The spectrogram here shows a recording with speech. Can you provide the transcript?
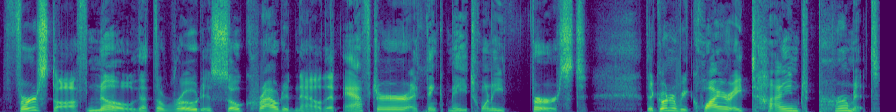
First off, know that the road is so crowded now that after, I think, May 21st, they're going to require a timed permit.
